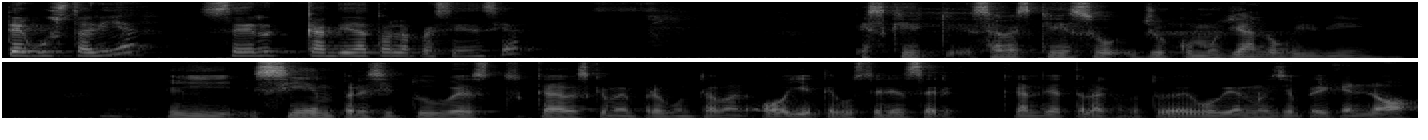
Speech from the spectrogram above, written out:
¿Te gustaría ser candidato a la presidencia? Es que, ¿sabes que Eso, yo como ya lo viví, y siempre si tú ves, cada vez que me preguntaban, oye, ¿te gustaría ser candidato a la jefatura de gobierno? Y siempre dije, no,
